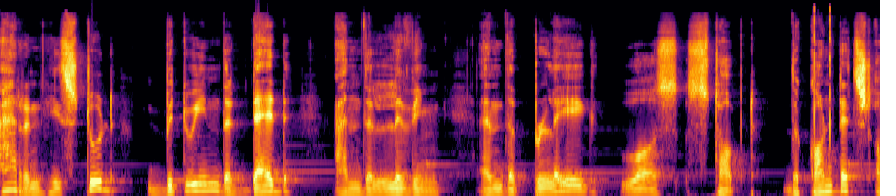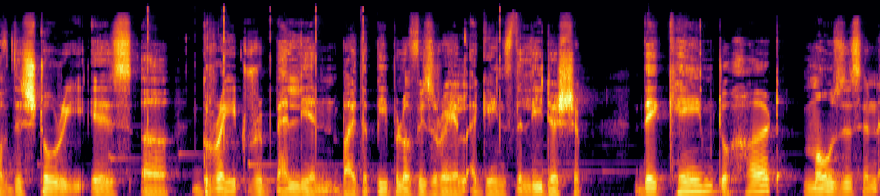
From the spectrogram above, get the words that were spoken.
Aaron, he stood between the dead and the living, and the plague was stopped. The context of this story is a great rebellion by the people of Israel against the leadership. They came to hurt Moses and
